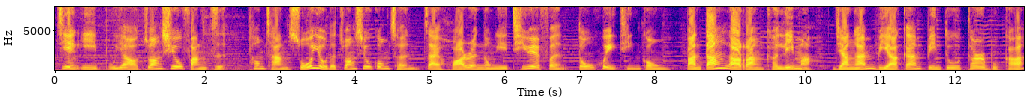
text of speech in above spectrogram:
建议不要装修房子。通常所有的装修工程在华人农历七月份都会停工。板当老让可里马江安比亚干冰都特尔布卡。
